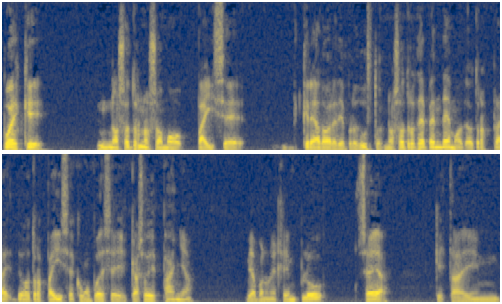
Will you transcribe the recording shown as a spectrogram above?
Pues que nosotros no somos países creadores de productos. Nosotros dependemos de otros, de otros países, como puede ser el caso de España. Voy a poner un ejemplo, SEA, que está en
